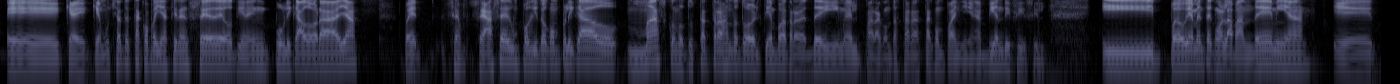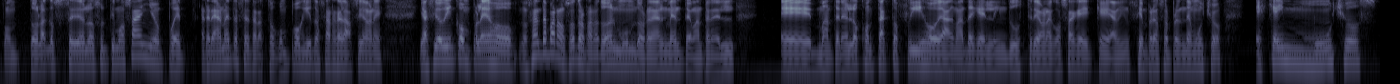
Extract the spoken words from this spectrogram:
eh, que, muchas de estas compañías tienen sede o tienen publicadoras allá, pues se, hace un poquito complicado, más cuando tú estás trabajando todo el tiempo a través de email para contactar a esta compañía. Es bien difícil. Y pues obviamente con la pandemia eh, con todo lo que sucedió en los últimos años, pues realmente se trastocó un poquito esas relaciones. Y ha sido bien complejo, no solamente para nosotros, para todo el mundo, realmente, mantener, eh, mantener los contactos fijos. Y además de que en la industria, una cosa que, a mí siempre me sorprende mucho, es que hay muchos,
